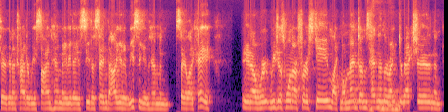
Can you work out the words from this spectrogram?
they're going to try to re-sign him. Maybe they see the same value that we see in him and say like, hey you know, we we just won our first game. Like momentum's heading in the right direction, and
